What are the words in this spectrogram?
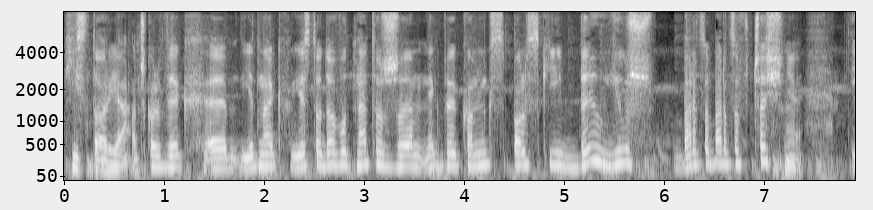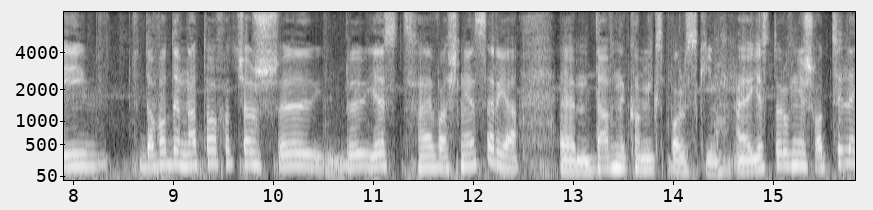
historia. Aczkolwiek e, jednak jest to dowód na to, że jakby komiks polski był już bardzo, bardzo wcześnie i dowodem na to chociaż e, jest e, właśnie seria e, Dawny Komiks Polski. E, Jest to również o tyle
